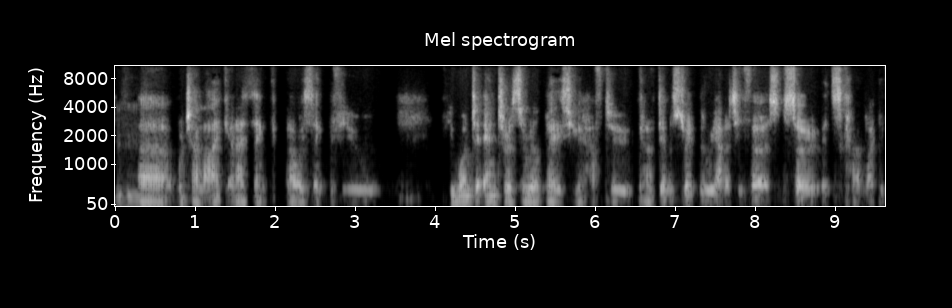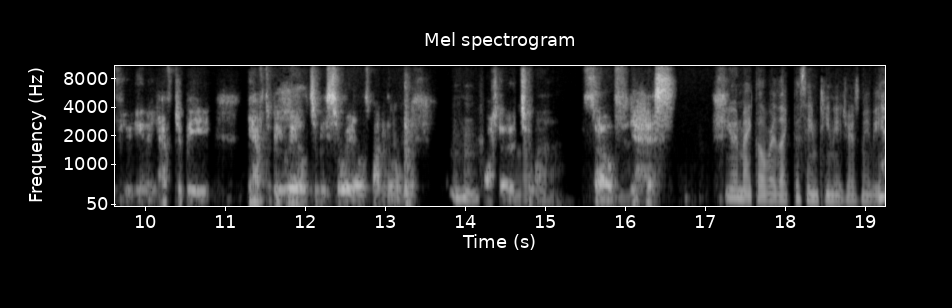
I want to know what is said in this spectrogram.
Mhm. uh which i like and i think i always think if you you want to enter a surreal place, you have to kind of demonstrate the reality first. So it's kind of like if you, you know, you have to be, you have to be real to be surreal. Is my little hmm motto to myself. Yes. You and Michael were like the same teenagers, maybe.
